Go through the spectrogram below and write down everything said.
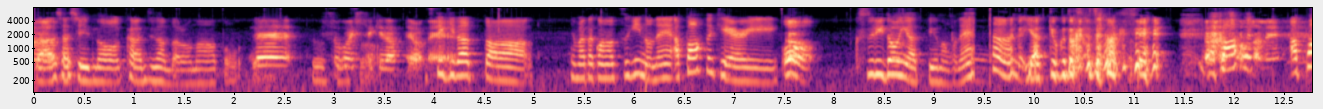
た写真の感じなんだろうなと思って。うそうそうすごい素敵だったよね素敵だった。で、またこの次のね、アポテキャリーうんを、薬問屋っていうのもね、ただなんか薬局とかじゃなくて、アそうだねアポ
